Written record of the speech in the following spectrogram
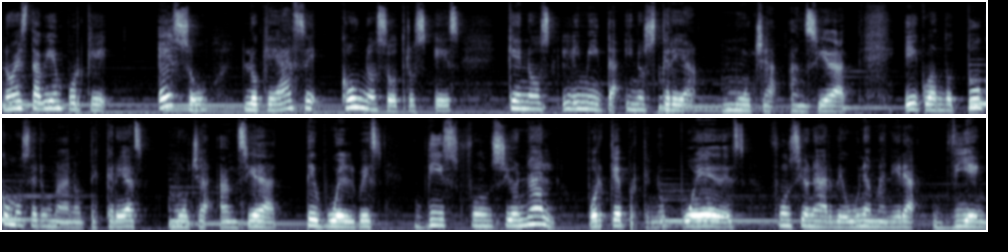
No está bien porque eso lo que hace con nosotros es que nos limita y nos crea mucha ansiedad. Y cuando tú como ser humano te creas mucha ansiedad, te vuelves disfuncional. ¿Por qué? Porque no puedes funcionar de una manera bien.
